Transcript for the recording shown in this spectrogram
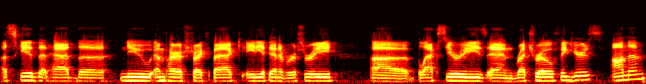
a skid that had the new Empire Strikes Back 80th anniversary uh, Black Series and retro figures on them.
